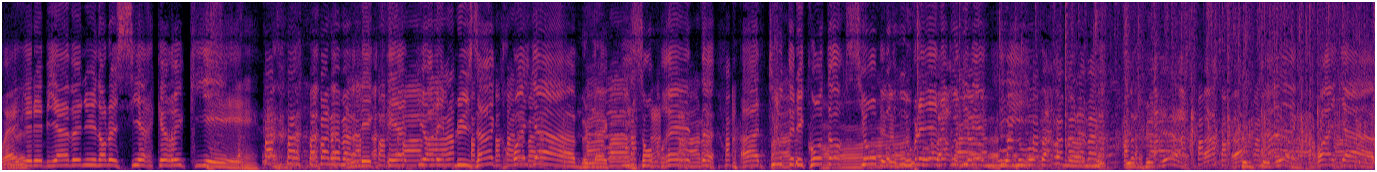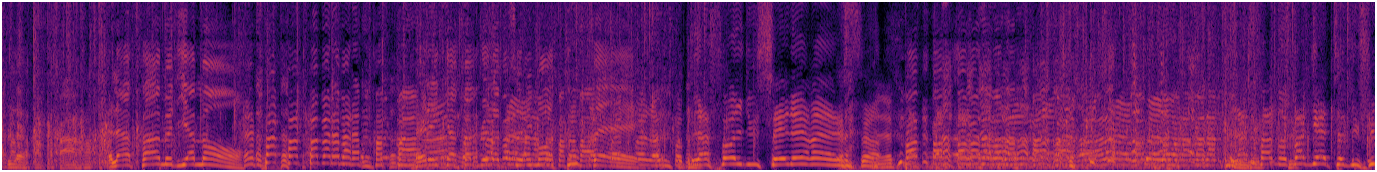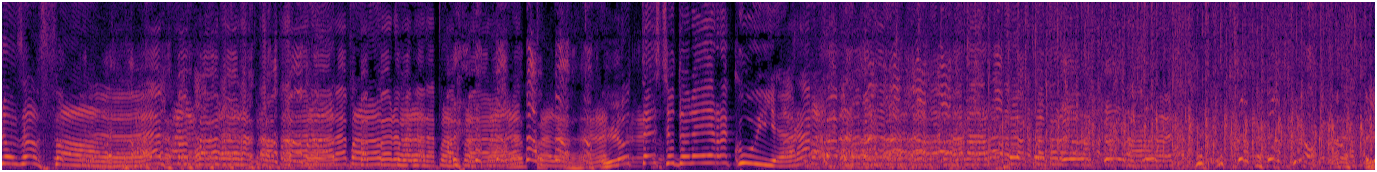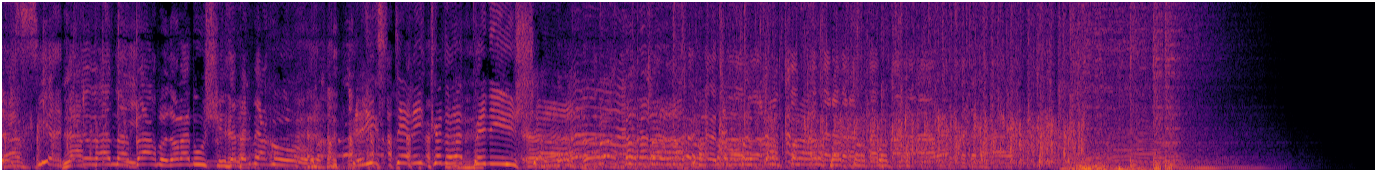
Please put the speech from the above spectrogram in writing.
Soyez les bienvenus dans le cirque Ruquier. les créatures les plus incroyables qui sont prêtes à toutes les contorsions pour vous plaire et vous divertir. Il fait bien. Il fait bien. Incroyable. La femme diamant. Elle est capable d'absolument tout faire. La folle du CNRS. La femme baguette du philosophe. L'hôtesse de l'air à couilles. La de femme à barbe dans la bouche, Isabelle Bergot. L'hystérique de la péniche.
